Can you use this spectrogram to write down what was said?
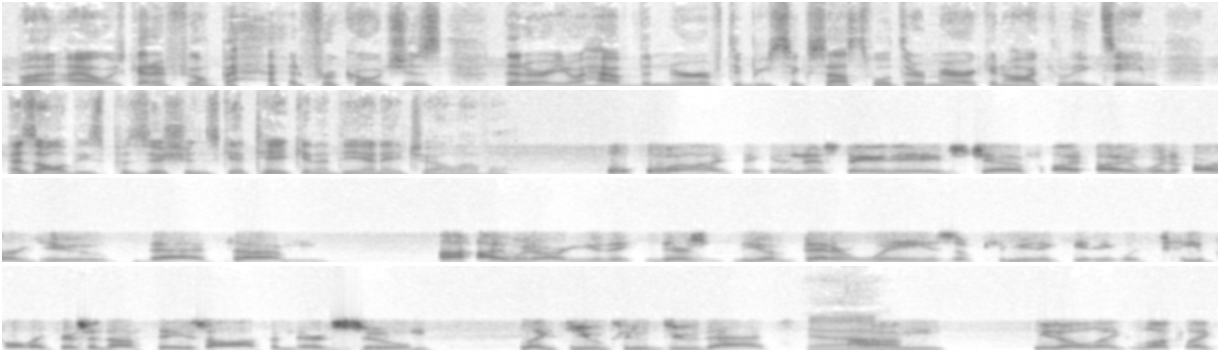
but I always kind of feel bad for coaches that are you know have the nerve to be successful with their American Hockey League team as all these positions get taken at the NHL level. Well, I think in this day and age, Jeff, I, I would argue that um, I would argue that there's you have better ways of communicating with people. Like there's enough days off and there's Zoom, like you can do that. Yeah. Um, you know, like look, like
